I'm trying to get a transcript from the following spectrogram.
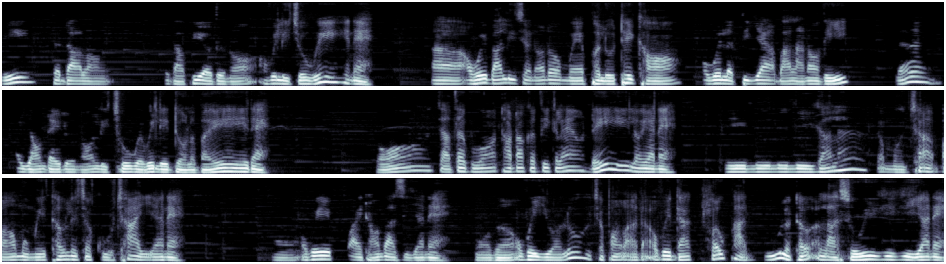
ဒီစတာလောင်စတာဖိရတို့နော်အဝိလီချိုဝေးနဲ့အာအဝိပါလီချန်တော့မဲဖလူထိတ်ခေါအဝိလက်တီရပါလာတော့ဒီလဲအယောင်တိုင်လို့နော်လီချိုဝဲဝေးလေဒေါ်လာပဲတဲ့ဟောဂျာတပ်ဘူးထောက်တော့ကတိကလဲဒေးလောရနေ လီလီလီလီကလာကမွန်ချပေါင်းမမေထောက်လက်ချက်ကူချရရနေအဝိပိုင်ထောင်းတာစီရနေဟောတော့အဝိယူလို့ချက်ပေါလာတာအဝိဒါခလောက်ဖတ်ဘူးလထောက်အလာဆိုကြီးကြီးရနေ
